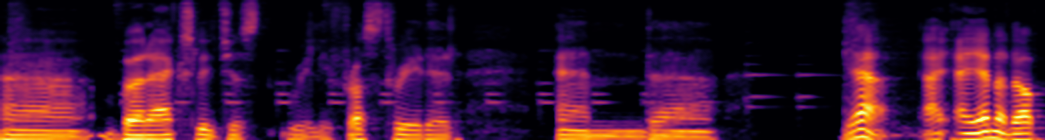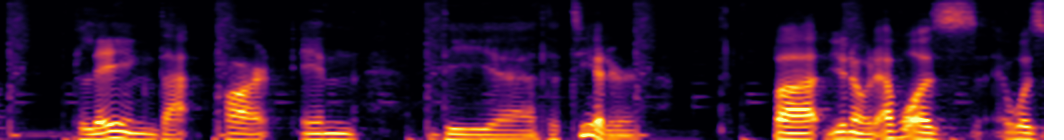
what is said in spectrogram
uh, but actually just really frustrated. And uh, yeah, I, I, ended up playing that part in the uh, the theater. But you know that was it was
